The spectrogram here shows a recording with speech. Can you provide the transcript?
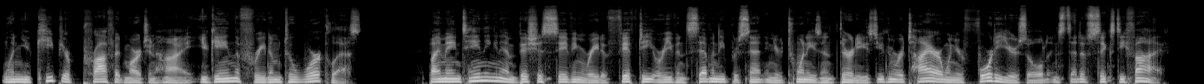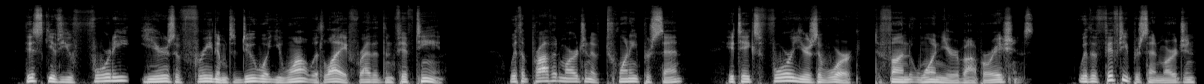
when you keep your profit margin high, you gain the freedom to work less. By maintaining an ambitious saving rate of 50 or even 70% in your 20s and 30s, you can retire when you're 40 years old instead of 65. This gives you 40 years of freedom to do what you want with life rather than 15. With a profit margin of 20%, it takes four years of work to fund one year of operations. With a 50% margin,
